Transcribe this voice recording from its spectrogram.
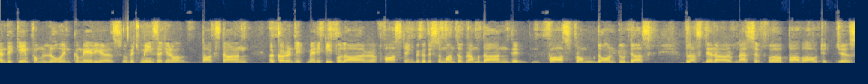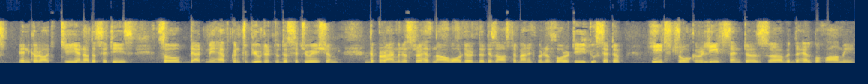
and they came from low income areas, which means that, you know, Pakistan, uh, currently many people are fasting because it's the month of Ramadan. They fast from dawn to dusk. Plus, there are massive uh, power outages in Karachi and other cities. So that may have contributed to the situation. The Prime Minister has now ordered the Disaster Management Authority to set up heat stroke relief centers uh, with the help of army.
